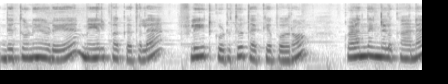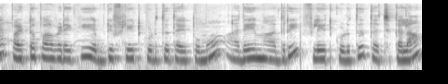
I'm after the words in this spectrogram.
இந்த துணியுடைய மேல் பக்கத்தில் ஃப்ளீட் கொடுத்து தைக்க போகிறோம் குழந்தைங்களுக்கான பட்டு பாவாடைக்கு எப்படி ஃப்ளீட் கொடுத்து தைப்போமோ அதே மாதிரி ஃப்ளீட் கொடுத்து தைச்சிக்கலாம்.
